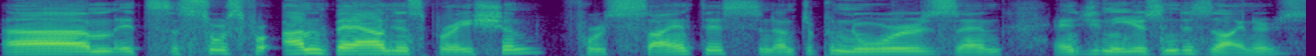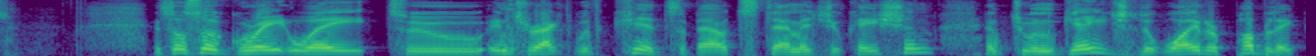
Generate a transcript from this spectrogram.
Um, it's a source for unbound inspiration for scientists and entrepreneurs and engineers and designers. It's also a great way to interact with kids about STEM education and to engage the wider public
